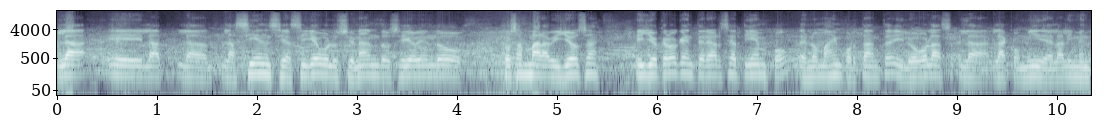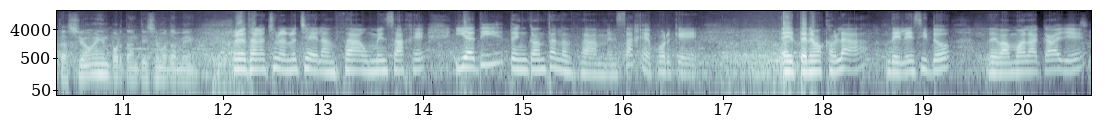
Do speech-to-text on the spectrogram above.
La, eh, la, la, la ciencia sigue evolucionando, sigue habiendo cosas maravillosas y yo creo que enterarse a tiempo es lo más importante y luego las, la, la, comida, la alimentación es importantísimo también. Bueno, esta noche una noche de lanzar un mensaje y a ti te encanta lanzar mensajes porque eh, tenemos que hablar del éxito de Vamos a la calle. Sí.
